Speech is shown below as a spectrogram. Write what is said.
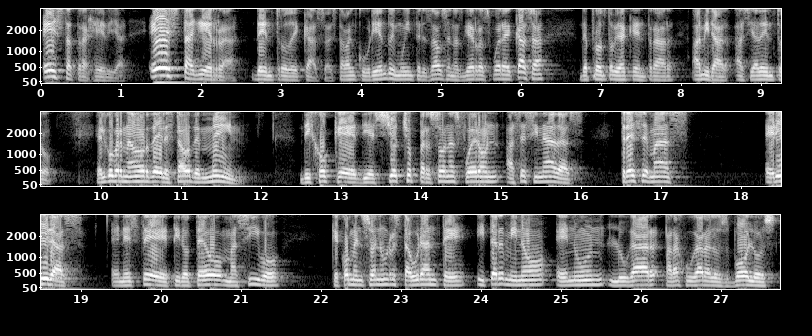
esta tragedia, esta guerra dentro de casa. Estaban cubriendo y muy interesados en las guerras fuera de casa, de pronto había que entrar a mirar hacia adentro. El gobernador del estado de Maine dijo que 18 personas fueron asesinadas, 13 más heridas en este tiroteo masivo que comenzó en un restaurante y terminó en un lugar para jugar a los bolos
